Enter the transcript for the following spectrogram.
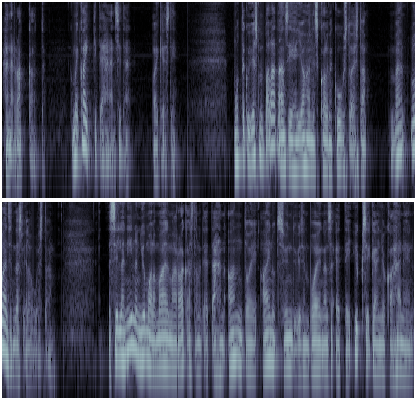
hänen rakkautta. Kun me kaikki tehdään sitä oikeasti. Mutta kun jos me palataan siihen Johannes 3.16, mä luen sen tässä vielä uudestaan. Sillä niin on Jumala maailmaa rakastanut, että hän antoi ainut syntyisen poikansa, ettei yksikään, joka häneen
